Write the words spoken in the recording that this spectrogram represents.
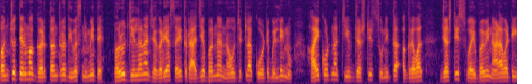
પંચોતેરમાં ગણતંત્ર દિવસ નિમિત્તે ભરૂચ જિલ્લાના ઝઘડિયા સહિત રાજ્યભરના નવ જેટલા કોર્ટ બિલ્ડિંગનું હાઈકોર્ટના chief justice Sunita Agrawal, justice Vaibhavi Nanavati,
